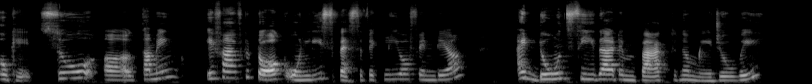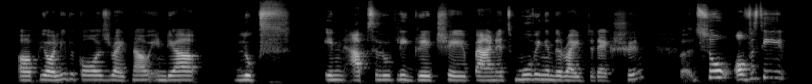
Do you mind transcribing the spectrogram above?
Okay, so uh, coming, if I have to talk only specifically of India, I don't see that impact in a major way, uh, purely because right now India looks in absolutely great shape and it's moving in the right direction. So obviously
